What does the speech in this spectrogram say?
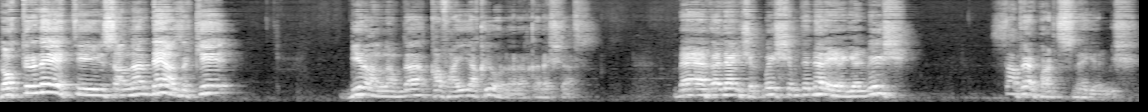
doktrine ettiği insanlar ne yazık ki bir anlamda kafayı yakıyorlar arkadaşlar. MHP'den çıkmış, şimdi nereye gelmiş? Zafer Partisi'ne gelmiş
